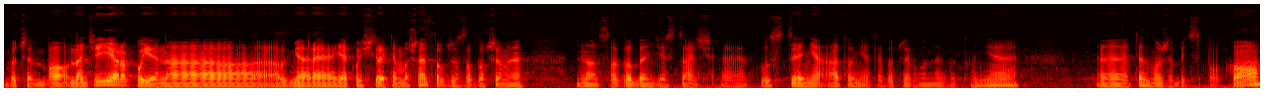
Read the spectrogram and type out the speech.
Zobaczymy, bo nadzieję rokuje na w miarę jakoś średnią maszynę, także zobaczymy na co go będzie stać e, pustynia, a to nie, tego czerwonego tu nie. E, ten może być spoko.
